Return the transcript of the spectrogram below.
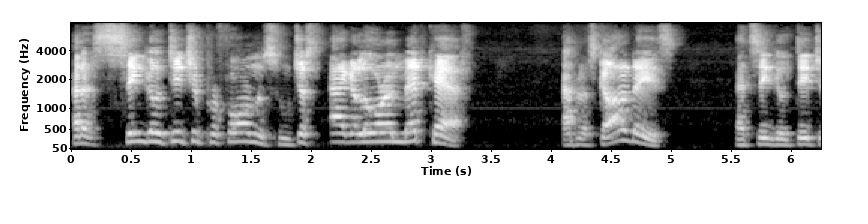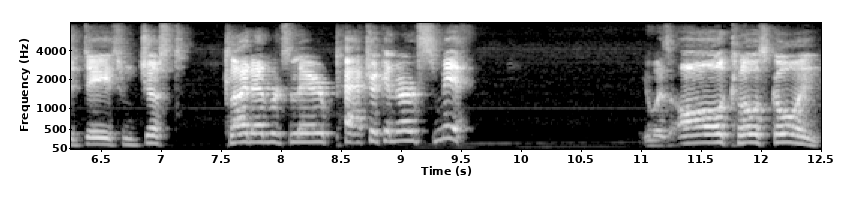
had a single digit performance from just Aguilar and Metcalf. Hapless Galladay had single digit days from just Clyde Edwards-Helaire, Patrick, and Irv Smith. It was all close going,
